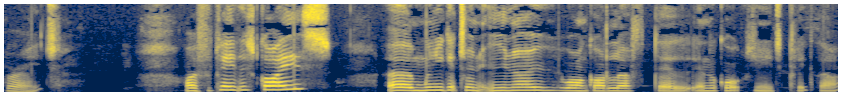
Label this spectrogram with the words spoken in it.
Right. Alright, if we play this, guys, um, when you get to an Uno, one card left there in the box, you need to click that.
